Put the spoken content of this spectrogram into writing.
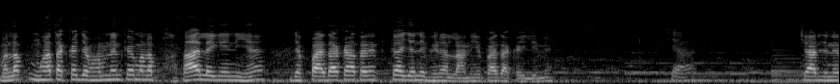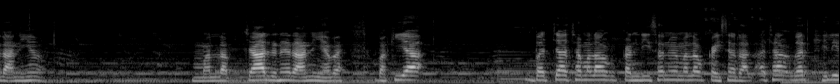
मतलब वहाँ तक का जब हमने इनका मतलब फंसा लगे नहीं है जब पैदा करा था तो कई जने भीड़ लानी है पैदा कैले में? चार। चार जने रानी है? मतलब चार जने रानी है भाई। बकिया बच्चा अच्छा मतलब कंडीशन में मतलब कैसा डाल अच्छा अगर खेली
